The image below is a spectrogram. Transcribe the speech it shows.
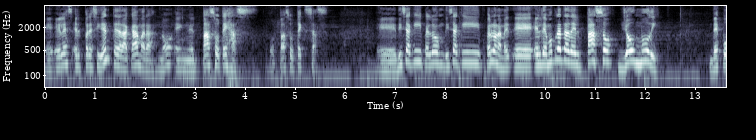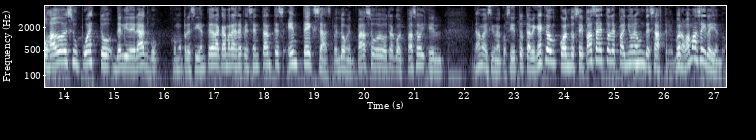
eh, él es el presidente de la Cámara, ¿no? En El Paso, Texas, o El Paso, Texas. Eh, dice aquí, perdón, dice aquí, perdóname, eh, el demócrata del Paso, Joe Modi, despojado de su puesto de liderazgo como presidente de la Cámara de Representantes en Texas, perdón, el paso otra cosa, el paso el déjame decir una cosa, si esto está bien, es que cuando se pasa esto al español es un desastre. Bueno, vamos a seguir leyendo.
